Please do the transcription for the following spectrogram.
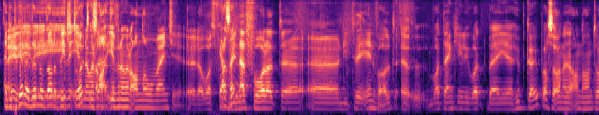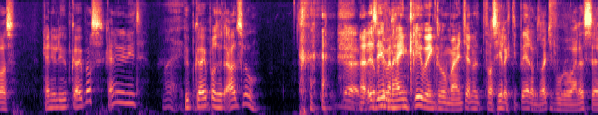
En die beginnen inderdaad een beetje even, terug nog te een, zetten. even nog een ander momentje. Eh, dat was Ja, volgens mij net voordat eh, eh, die twee invalt. Wat denken jullie wat bij Huub Kuipers aan de, aan de hand was? Kennen jullie Huub Kuipers? Kennen jullie niet? Nee. Huub Kuipers uit Elslo. Ja, dat is even een Hein Kriewinkel momentje. En het was heel erg typerend. Dat had je vroeger wel eens.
